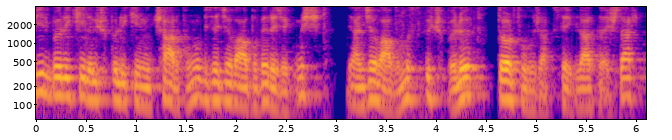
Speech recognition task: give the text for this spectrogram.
1 bölü 2 ile 3 bölü 2'nin çarpımı bize cevabı verecekmiş. Yani cevabımız 3 bölü 4 olacak sevgili arkadaşlar.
